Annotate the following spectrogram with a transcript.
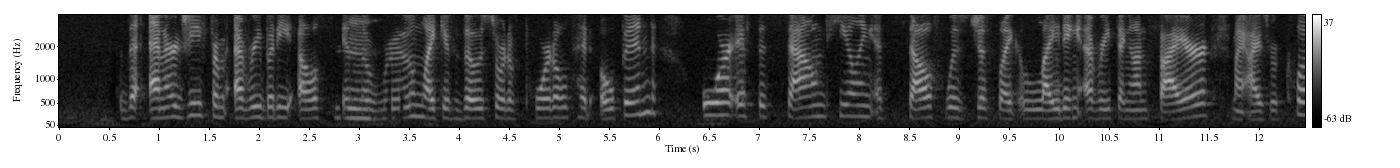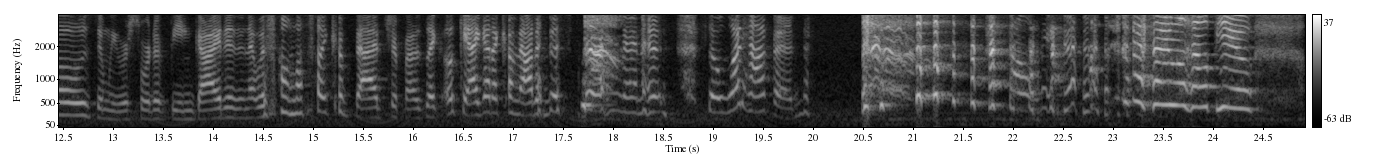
the energy from everybody else mm-hmm. in the mm-hmm. room, like if those sort of portals had opened, or if the sound healing itself was just like lighting everything on fire. My eyes were closed and we were sort of being guided, and it was almost like a bad trip. I was like, okay, I got to come out of this for a minute. So, what happened? help me. I will help you.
